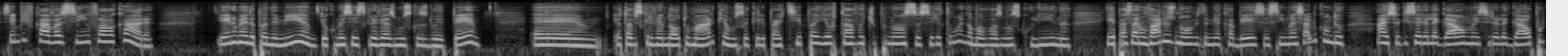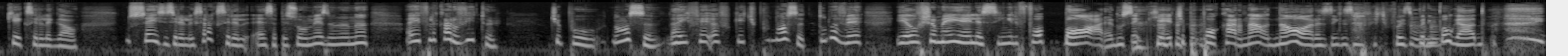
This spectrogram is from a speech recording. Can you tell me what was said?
sempre ficava assim, eu falava, cara. E aí no meio da pandemia, que eu comecei a escrever as músicas do EP, é, eu tava escrevendo Alto Mar, que é a música que ele participa, e eu tava tipo, nossa, seria tão legal uma voz masculina. E aí passaram vários nomes na minha cabeça, assim, mas sabe quando, ah, isso aqui seria legal, mas seria legal, por que que seria legal? Não sei se seria legal, será que seria essa pessoa mesmo? Nanã. Aí eu falei, cara, o Vitor, Tipo, nossa, daí eu fiquei tipo, nossa, tudo a ver. E eu chamei ele assim, ele falou, bora, não sei o quê. tipo, pô, cara, na, na hora, assim, sabe? Tipo, foi super uhum. empolgado.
